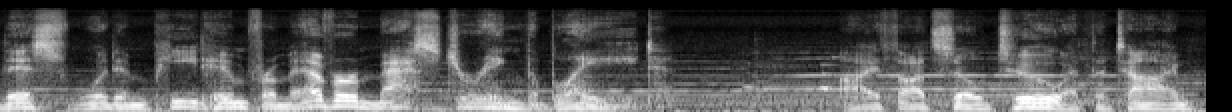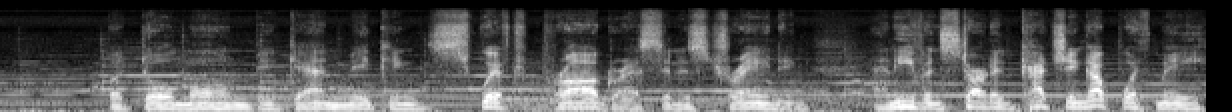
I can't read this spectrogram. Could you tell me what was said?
this would impede him from ever mastering the blade. I thought so too at the time, but Domon began making swift progress in his training and even started catching up with me.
